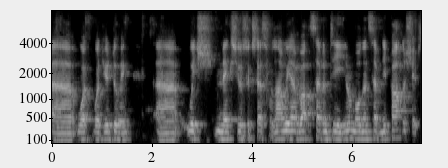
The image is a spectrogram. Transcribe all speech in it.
uh, what what you're doing, uh, which makes you successful. Now we have about 70, you know, more than 70 partnerships.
